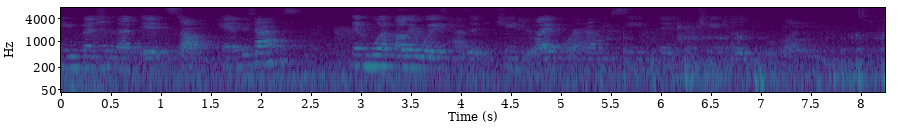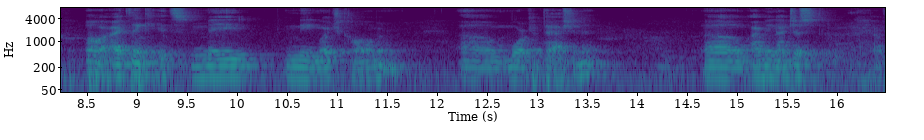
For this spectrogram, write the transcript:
you mentioned that it stopped panic attacks. In what other ways has it changed your life, or have you seen it change other people's lives? Oh, I think it's made me much calmer, um, more compassionate. Um, I mean, I just have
